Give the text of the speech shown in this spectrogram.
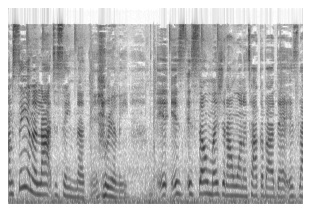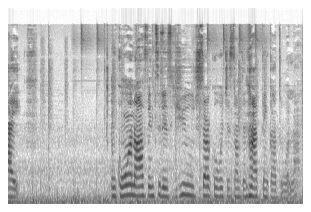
I'm saying a lot to say nothing, really. It, it's, it's so much that I want to talk about that it's like I'm going off into this huge circle, which is something I think I do a lot.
